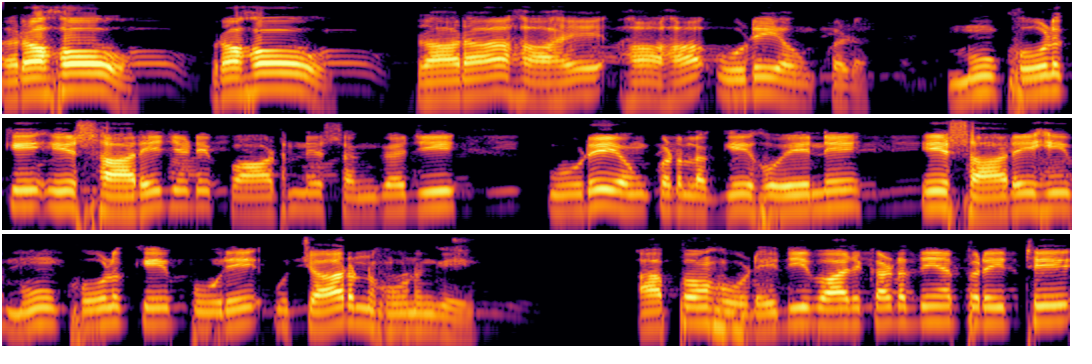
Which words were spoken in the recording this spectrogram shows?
ਰਹੋ ਰਹੋ, ਰਾਰਾ ਹਾਹੇ ਹਾਹਾ ਊੜੇ ਔਂਕੜ। ਮੂੰਹ ਖੋਲ ਕੇ ਇਹ ਸਾਰੇ ਜਿਹੜੇ ਪਾਠ ਨੇ ਸੰਗਤ ਜੀ, ਊੜੇ ਔਂਕੜ ਲੱਗੇ ਹੋਏ ਨੇ, ਇਹ ਸਾਰੇ ਹੀ ਮੂੰਹ ਖੋਲ ਕੇ ਪੂਰੇ ਉਚਾਰਨ ਹੋਣਗੇ। ਆਪਾਂ ਹੋੜੇ ਦੀ ਆਵਾਜ਼ ਕੱਢਦੇ ਆਂ ਪਰ ਇੱਥੇ।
